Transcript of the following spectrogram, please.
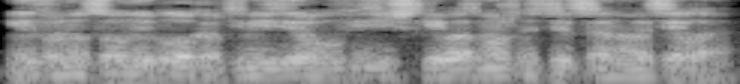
Информационный блок оптимизировал физические возможности ценного тела.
